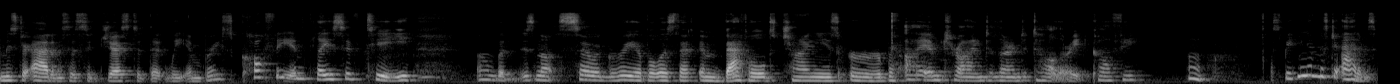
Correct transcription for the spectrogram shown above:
Mr. Adams has suggested that we embrace coffee in place of tea. Oh, but it is not so agreeable as that embattled Chinese herb. I am trying to learn to tolerate coffee. Oh. Speaking of Mr. Adams,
